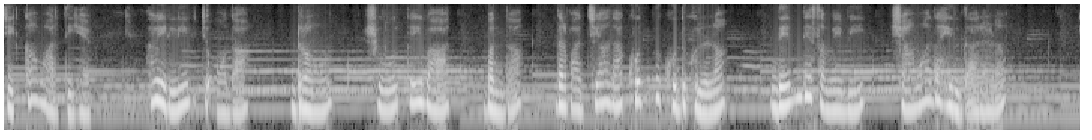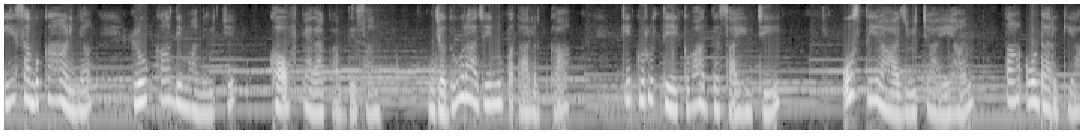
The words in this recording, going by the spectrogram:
ਚੀਕਾਂ ਮਾਰਦੀ ਹੈ। ਹਵੇਲੀ ਵਿੱਚ ਆਉਂਦਾ, ਡਰਾਉਣ, ਸ਼ੋਰ ਕਈ ਵਾਰ ਬੰਦਾ ਦਰਵਾਜ਼ਿਆਂ ਦਾ ਖੁਦ ਬਖੁਦ ਖੁੱਲਣਾ ਦਿਨ ਦੇ ਸਮੇਂ ਵੀ ਛਾਵਾਂ ਦਾ ਹਿਲਦਾ ਰਹਿਣਾ ਇਹ ਸਭ ਕਹਾਣੀਆਂ ਲੋਕਾਂ ਦੇ ਮਨ ਵਿੱਚ ਖੌਫ ਪੈਦਾ ਕਰਦੇ ਸਨ। ਜਦੋਂ ਰਾਜੇ ਨੂੰ ਪਤਾ ਲੱਗਾ ਕਿ ਗੁਰੂ ਤੇਗ ਬਹਾਦਰ ਸਾਹਿਬ ਜੀ ਉਸ ਦੇ ਰਾਜ ਵਿੱਚ ਆਏ ਹਨ, ਤਾਂ ਉਹ ਡਰ ਗਿਆ।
